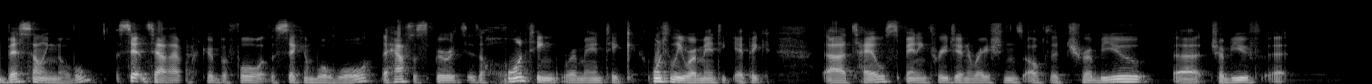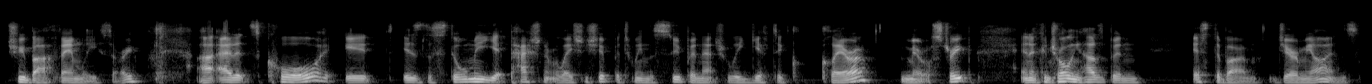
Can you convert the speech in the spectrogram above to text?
best-selling novel, set in South Africa before the Second World War, The House of Spirits is a haunting romantic, hauntingly romantic epic uh, tale spanning three generations of the Tribu, uh, uh, family. Sorry. Uh, at its core, it is the stormy yet passionate relationship between the supernaturally gifted Clara, Meryl Streep, and a controlling husband, Esteban, Jeremy Irons,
